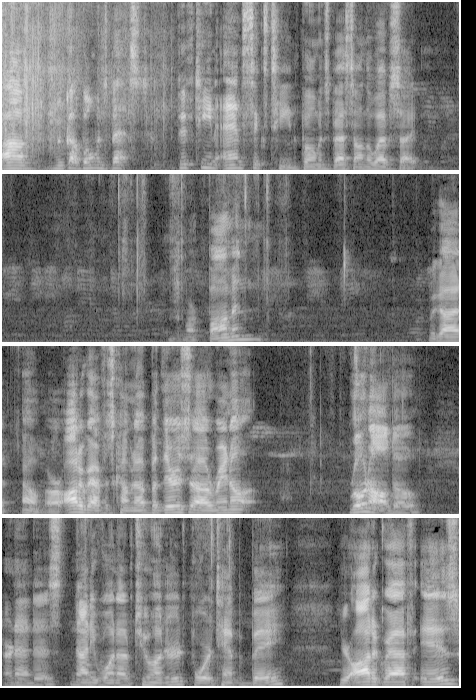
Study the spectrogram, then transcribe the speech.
um, we've got Bowman's Best. 15 and 16 Bowman's Best on the website. Mark Baumann. We got, oh, our autograph is coming up, but there's uh, Ronaldo, Ronaldo Hernandez, 91 out of 200 for Tampa Bay. Your autograph is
